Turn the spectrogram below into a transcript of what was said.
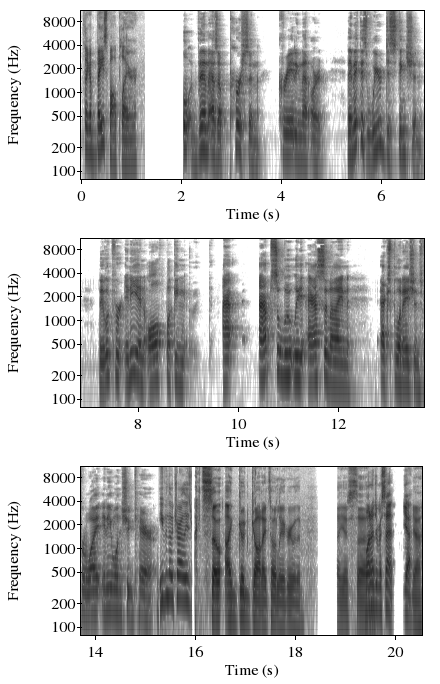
It's like a baseball player. them as a person creating that art. They make this weird distinction. They look for any and all fucking a- absolutely asinine explanations for why anyone should care. Even though Charlie's So, I good God, I totally agree with him. I guess. Uh, One hundred percent. Yeah. Yeah.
